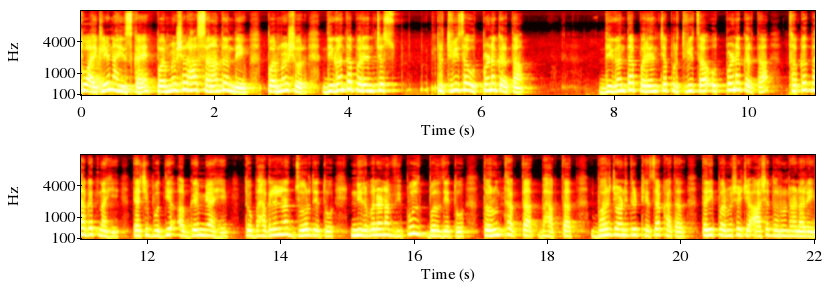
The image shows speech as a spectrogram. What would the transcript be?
तू ऐकले नाहीस काय? परमेश्वर हा सनातन देव. परमेश्वर दिगंतापर्यंतच्या पृथ्वीचा उत्पन्न करता. दिगंतापर्यंतच्या पृथ्वीचा उत्पन्न करता. थकत भागत नाही. त्याची बुद्धी अगम्य आहे. तो भागलेल्यांना जोर देतो निर्बलांना विपुल बल देतो. तरुण थकतात भागतात भर जॉणीतील ठेचा खातात. तरी परमेश्वराची आशा धरून राहणारे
